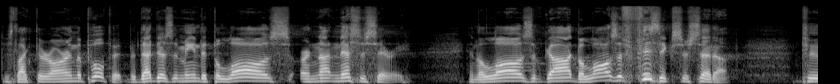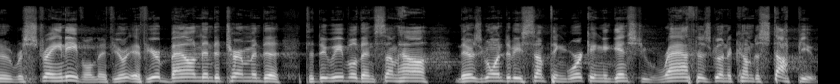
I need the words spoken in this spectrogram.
just like there are in the pulpit. But that doesn't mean that the laws are not necessary. And the laws of God, the laws of physics are set up to restrain evil. If you're, if you're bound and determined to, to do evil, then somehow there's going to be something working against you. Wrath is going to come to stop you.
